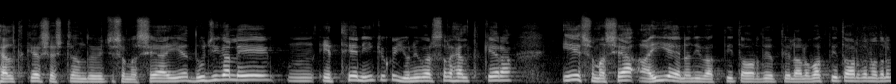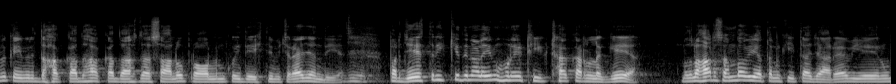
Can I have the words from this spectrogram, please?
ਹੈਲਥ ਕੇਅਰ ਸਿਸਟਮ ਦੇ ਵਿੱਚ ਸਮੱਸਿਆ ਆਈ ਹੈ। ਦੂਜੀ ਗੱਲ ਇਹ ਇੱਥੇ ਨਹੀਂ ਕਿਉਂਕਿ ਯੂਨੀਵਰਸਲ ਹੈਲਥ ਕੇਅਰ ਆ ਇਹ ਸਮੱਸਿਆ ਆਈ ਹੈ ਇਹਨਾਂ ਦੀ ਵਕਤੀ ਤੌਰ ਦੇ ਉੱਤੇ ਲਾ ਲਓ। ਵਕਤੀ ਤੌਰ ਦਾ ਮਤਲਬ ਹੈ ਕਈ ਵਾਰੀ ਦਹਾਕਾ ਦਹਾਕਾ 10-10 ਸਾਲ ਉਹ ਪ੍ਰੋਬਲਮ ਕੋਈ ਦੇਸ਼ ਦੇ ਵਿੱਚ ਰਹਿ ਜਾਂਦੀ ਹੈ। ਪਰ ਜਿਸ ਤਰੀਕੇ ਦੇ ਨਾਲ ਇਹਨੂੰ ਹੁਣ ਇਹ ਠੀਕ ਠਾਕ ਕਰਨ ਲੱਗੇ ਆ ਮਤਲਬ ਹਰ ਸੰਭਵ ਯਤਨ ਕੀਤਾ ਜਾ ਰਿਹਾ ਵੀ ਇਹ ਇਹਨੂੰ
